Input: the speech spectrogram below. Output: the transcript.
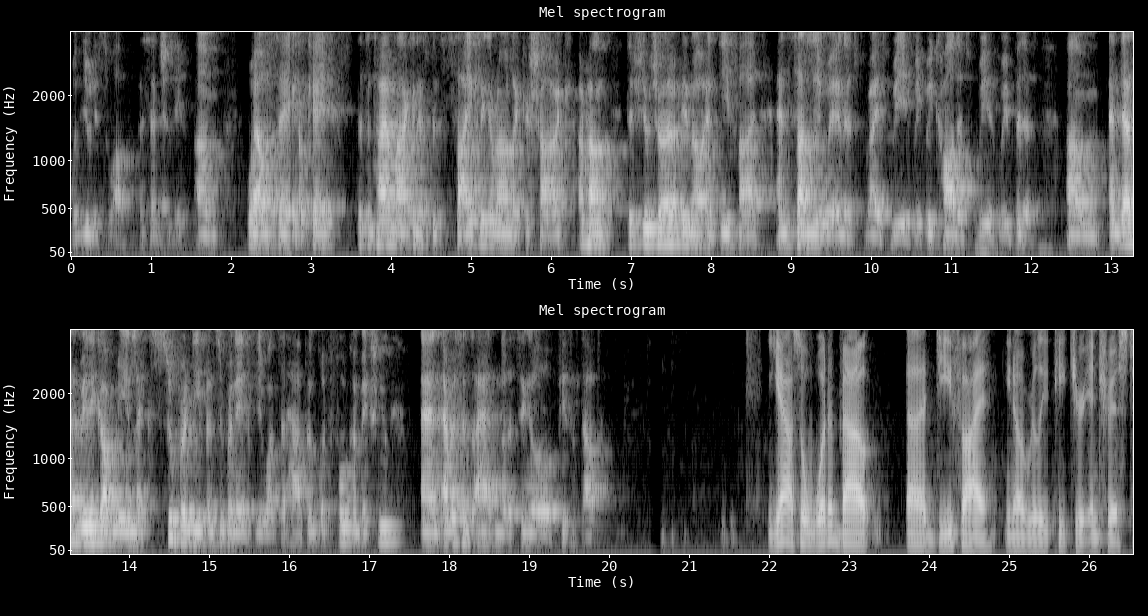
with Uniswap, essentially, um, where I was saying, okay, this entire market has been cycling around like a shark around the future, you know, and DeFi, and suddenly we're in it, right? We we, we caught it, we we bid it. Um, and that really got me in like super deep and super natively once that happened with full conviction. And ever since I had not a single piece of doubt. Yeah. So what about uh, DeFi, you know, really piqued your interest?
